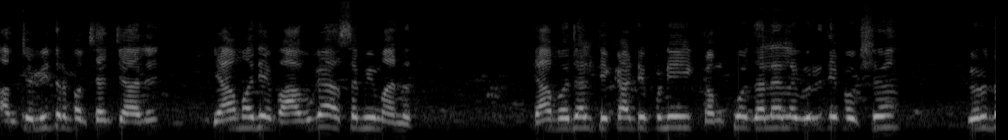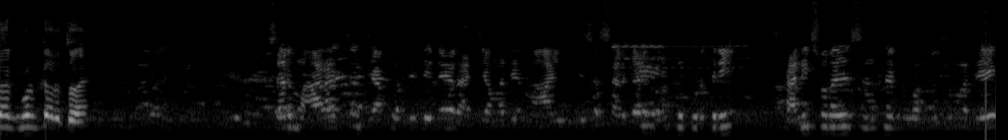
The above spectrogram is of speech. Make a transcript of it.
आमचे मित्र पक्षांचे आले. यामध्ये वावगा असं मी मानत नाही. त्याबद्दल टीका टिप्पणी कमकुवत झालेला विरोधी पक्ष विरोधक म्हणून करतोय. सर महाराष्ट्रात ज्या पद्धतीने राज्यामध्ये महायुतीचं सरकार आहे, परंतु कुठेतरी स्थानिक स्वराज्य संस्था निवडणुकीमध्ये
